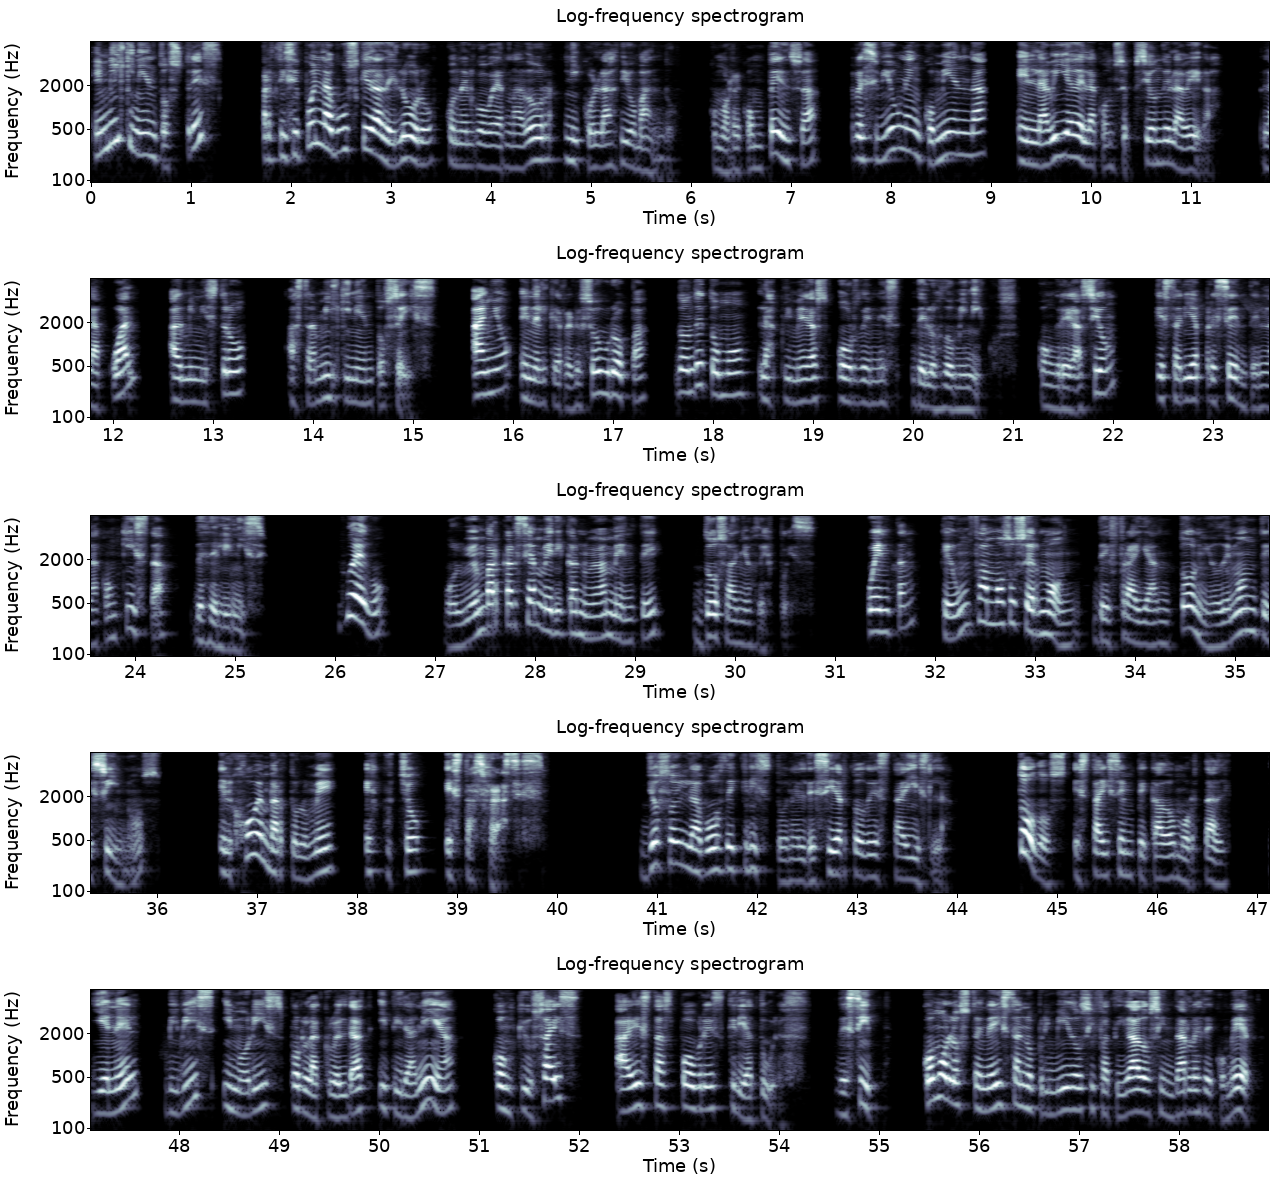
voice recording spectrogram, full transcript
En 1503 participó en la búsqueda del oro con el gobernador Nicolás de. Como recompensa, recibió una encomienda en la Villa de la Concepción de la Vega, la cual administró hasta 1506, año en el que regresó a Europa, donde tomó las primeras órdenes de los dominicos, congregación que estaría presente en la conquista desde el inicio. Luego, volvió a embarcarse a América nuevamente dos años después. Cuentan que un famoso sermón de Fray Antonio de Montesinos, el joven Bartolomé escuchó estas frases. Yo soy la voz de Cristo en el desierto de esta isla. Todos estáis en pecado mortal, y en él vivís y morís por la crueldad y tiranía con que usáis a estas pobres criaturas. Decid, ¿cómo los tenéis tan oprimidos y fatigados sin darles de comer?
